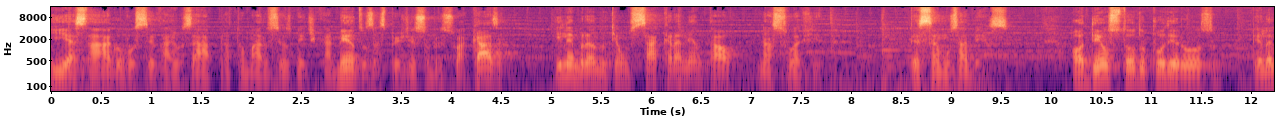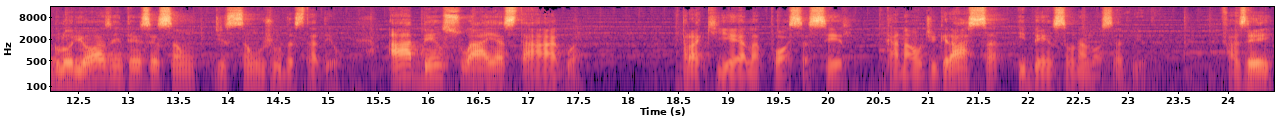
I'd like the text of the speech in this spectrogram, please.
e essa água você vai usar para tomar os seus medicamentos, aspergir sobre sua casa e lembrando que é um sacramental na sua vida. Peçamos a bênção. Ó Deus Todo-Poderoso, pela gloriosa intercessão de São Judas Tadeu, abençoai esta água para que ela possa ser canal de graça e bênção na nossa vida. Fazei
